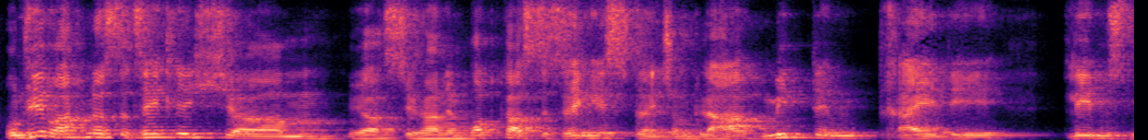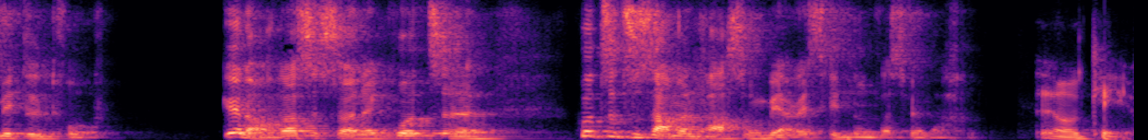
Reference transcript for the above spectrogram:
Und wir machen das tatsächlich, ähm, ja, Sie hören den Podcast, deswegen ist vielleicht schon klar, mit dem 3D-Lebensmitteldruck. Genau, das ist so eine kurze, kurze Zusammenfassung, wer wir sind und was wir machen. Okay,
